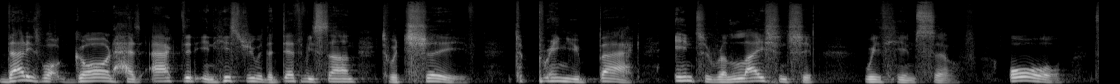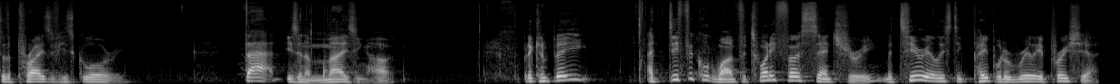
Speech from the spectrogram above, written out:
That is what God has acted in history with the death of his son to achieve, to bring you back into relationship with himself, all to the praise of his glory. That is an amazing hope. But it can be a difficult one for 21st century materialistic people to really appreciate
